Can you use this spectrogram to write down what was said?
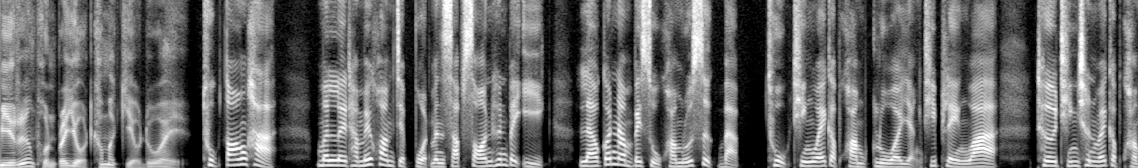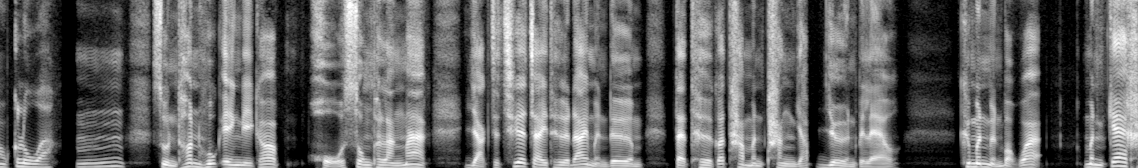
มีเรื่องผลประโยชน์เข้ามาเกี่ยวด้วย ถูกต้องค่ะ มันเลยทำให้ความเจ็บปวดมันซับซ้อนขึ้นไปอีก แล้วก็นำไปสู่ความรู้สึกแบบถูกทิ้งไว้กับความกลัวอย่างที่เพลงว่า เธอทิ้งฉันไว้กับความกลัว อืมส่วนท่อนฮุกเองดีก็โหทรงพลังมาก อยากจะเชื่อใจเธอได้เหมือนเดิม แต่เธอก็ทำมันพังยับเยินไปแล้ว คือมันเหมือนบอกว่า มันแก้ไข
